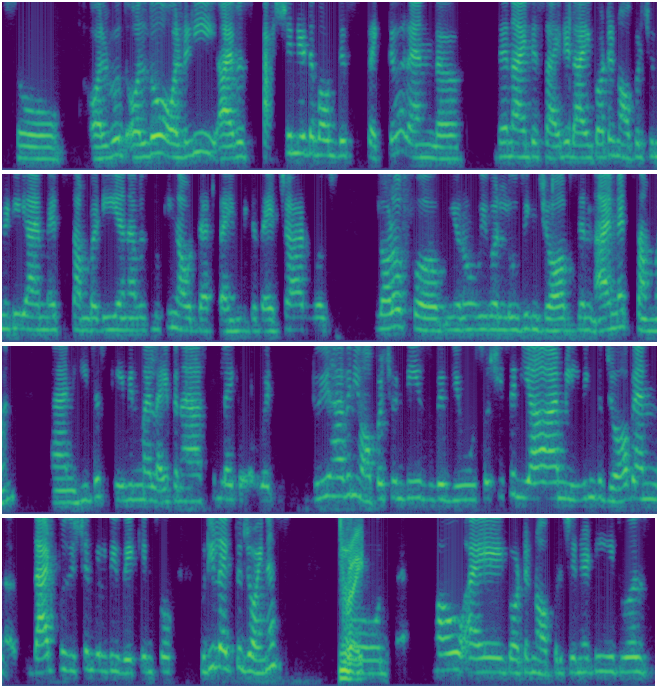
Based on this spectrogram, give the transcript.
So although although already i was passionate about this sector and uh, then i decided i got an opportunity. I met somebody and i was looking out that time because hr was lot of uh, you know we were losing jobs and i met someone and he just came in my life and i asked him like do you have any opportunities with you? So she said yeah i'm leaving the job and that position will be vacant. So would you like to join us? So right. that's how i got an opportunity. It was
